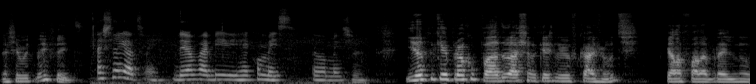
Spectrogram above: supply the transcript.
Eu achei muito bem feito. Acho legal também. Deu uma vibe recomeço, pelo menos. E eu fiquei preocupado achando que eles não iam ficar juntos, porque ela fala pra ele não,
